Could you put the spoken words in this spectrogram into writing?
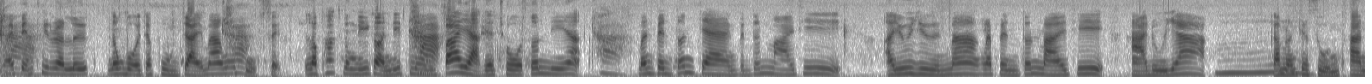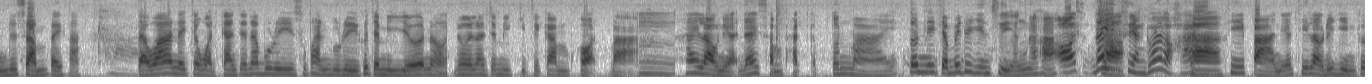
ไว้เป็นที่ระลึกน้องโบจะภูมิใจมากเมื่อค่ะปลูกเสร็จ เราพักตรงนี้ก่อนนิดนึงค่ะป้าอยากจะโชว์ต้นเนี้ยค่ะมันเป็นต้นแจงเป็นต้นไม้ที่ อายุยืนมากและเป็นต้นไม้ที่หาดูยากอืมกำลังจะสูญพันธุ์ด้วยซ้ำไปค่ะค่ะ แต่ว่าในจังหวัดกาญจนบุรีสุพรรณบุรีก็จะมีเยอะหน่อยโดยเราจะมีกิจกรรมกอดป่าอืมให้เราเนี่ยได้สัมผัสกับต้นไม้ ต้นนี้จะไม่ได้ยินเสียงนะคะอ๋อได้ยินค่ะเสียงด้วยเหรอคะค่ะที่ป่าเนี้ยที่เราได้ยินก็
